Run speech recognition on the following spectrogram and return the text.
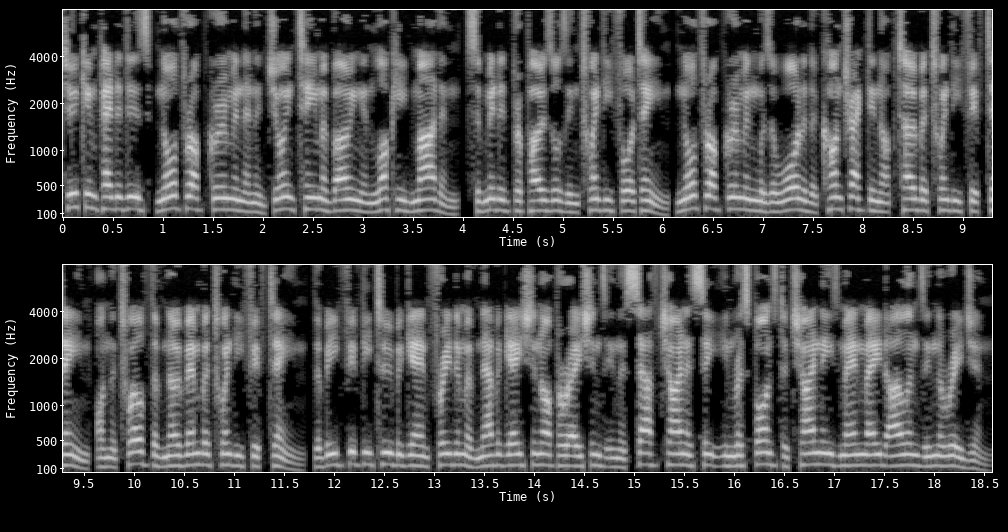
Two competitors, Northrop Grumman and a joint team of Boeing and Lockheed Martin, submitted proposals in 2014. Northrop Grumman was awarded a contract in October 2015. On the 12th of November 2015, the B-52 began freedom of navigation operations in the South China Sea in response to Chinese man-made islands in the region.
